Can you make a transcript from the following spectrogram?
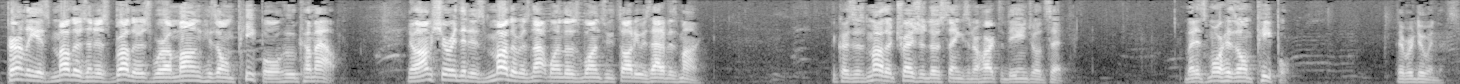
Apparently his mothers and his brothers were among his own people who come out. Now I'm sure that his mother was not one of those ones who thought he was out of his mind. Because his mother treasured those things in her heart that the angel had said. But it's more his own people that were doing this.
